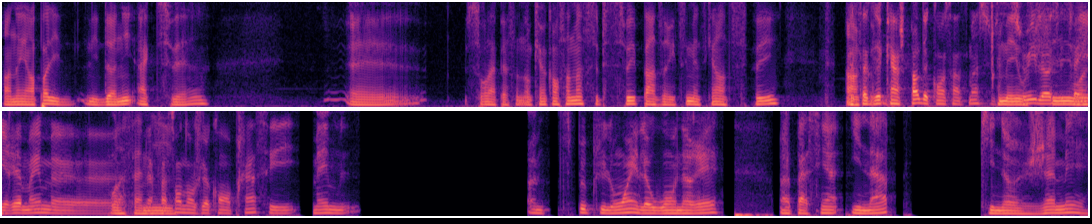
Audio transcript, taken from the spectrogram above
en n'ayant pas les, données actuelles, euh, sur la personne. Donc, il y a un consentement substitué par directive médicale anticipée c'est-à-dire, quand je parle de consentement substitué, là, ça irait même. Euh, pour la famille. La façon dont je le comprends, c'est même un petit peu plus loin, là, où on aurait un patient inapte qui n'a jamais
